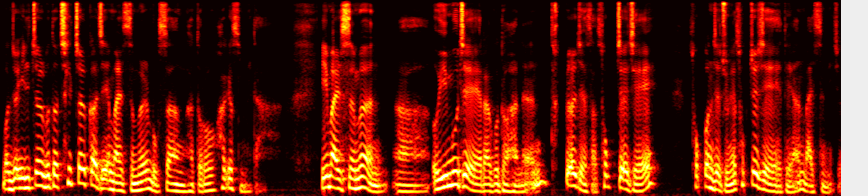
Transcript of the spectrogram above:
먼저 1절부터 7절까지의 말씀을 묵상하도록 하겠습니다. 이 말씀은 아, 의무제라고도 하는 특별제사, 속죄제, 속건제 중에 속죄제에 대한 말씀이죠.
